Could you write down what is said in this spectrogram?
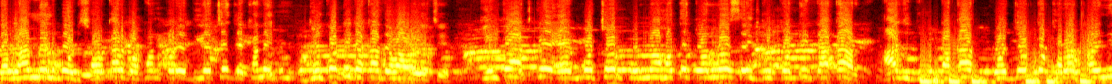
ডেভেলপমেন্ট বোর্ড সরকার গঠন করে দিয়েছে, যেখানে দু কোটি টাকা দেওয়া হয়েছে। কিন্তু আজকে এক বছর পূর্ণ হতে চলল, সেই দু কোটি টাকার আজ দু টাকা পর্যন্ত খরচ হয়নি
